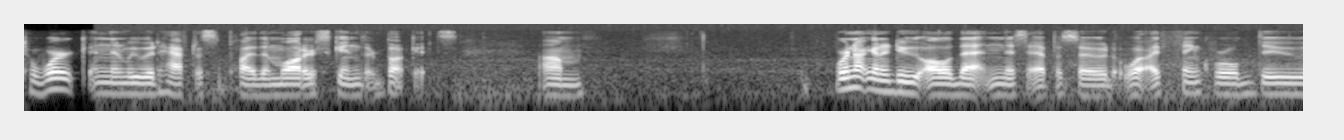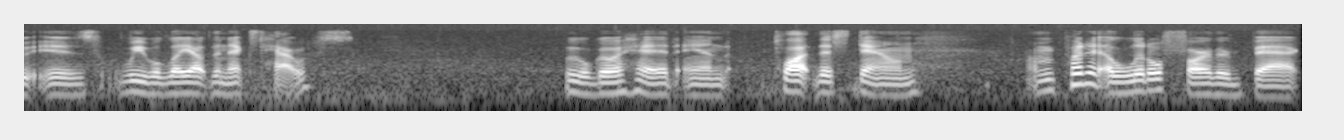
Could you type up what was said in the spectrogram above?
to work, and then we would have to supply them water skins or buckets. Um, we're not going to do all of that in this episode. What I think we'll do is we will lay out the next house. We will go ahead and plot this down. I'm going to put it a little farther back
